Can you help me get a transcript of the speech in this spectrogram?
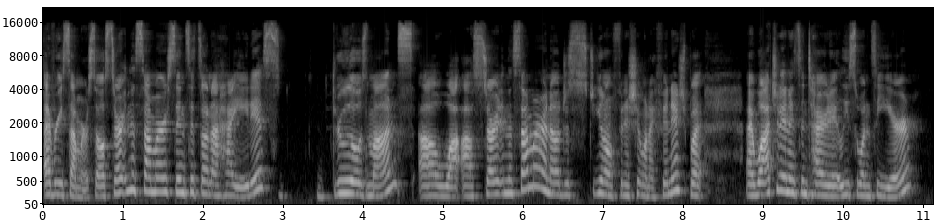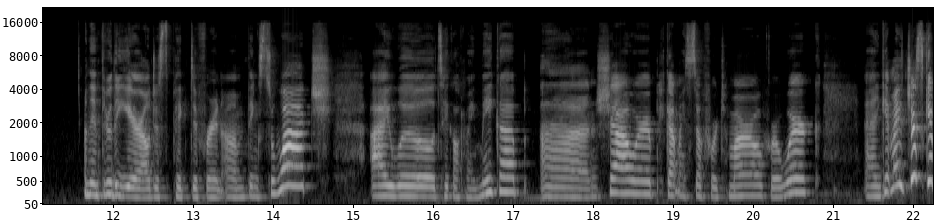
every summer. So I'll start in the summer since it's on a hiatus through those months. I'll I'll start in the summer and I'll just you know finish it when I finish. But I watch it in its entirety at least once a year. And then through the year, I'll just pick different um, things to watch. I will take off my makeup and shower, pick out my stuff for tomorrow for work, and get my just get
